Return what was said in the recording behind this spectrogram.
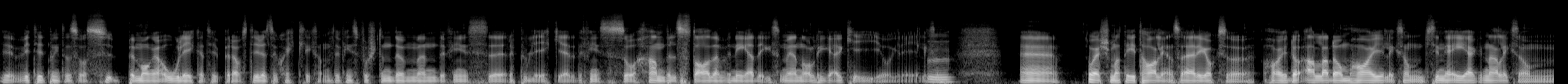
eh, vid tidpunkten så supermånga olika typer av styrelseskick. Liksom. Det finns furstendömen, det finns republiker, det finns så handelsstaden Venedig som är en oligarki och grejer. Liksom. Mm. Eh, och eftersom att det är Italien så är det ju också, har ju då, alla de har ju liksom sina egna liksom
